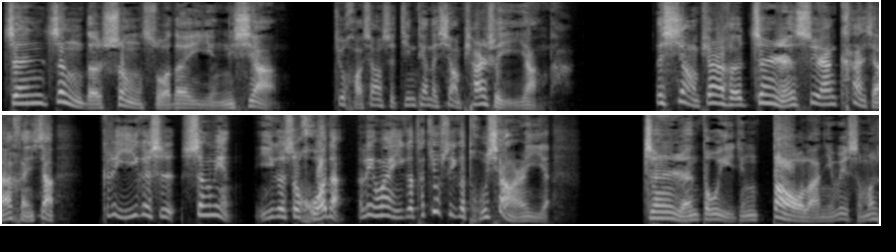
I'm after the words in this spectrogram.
真正的圣所的影像，就好像是今天的相片是一样的。那相片和真人虽然看起来很像，可是一个是生命，一个是活的，另外一个它就是一个图像而已。真人都已经到了，你为什么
